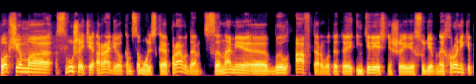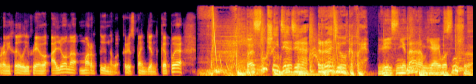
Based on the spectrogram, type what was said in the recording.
В общем, э, слушайте радио «Комсомольская правда». С нами э, был автор вот этой интереснейшей судебной хроники про Михаила Ефремова Алена Мартынова, корреспондент КП. Послушай, дядя, радио КП. Ведь недаром я его слушаю.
